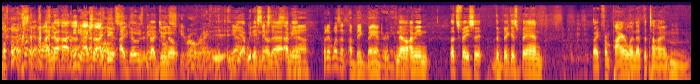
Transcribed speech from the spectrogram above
Of course. Yeah, That's why I know. I, actually, I do. wrong. I do. 60s I do know. called Skid Row, right? Yeah, yeah we didn't know that. I mean, Yeah, but it wasn't a big band or anything. no. I mean, let's face it. The biggest band, like from Ireland at the time,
